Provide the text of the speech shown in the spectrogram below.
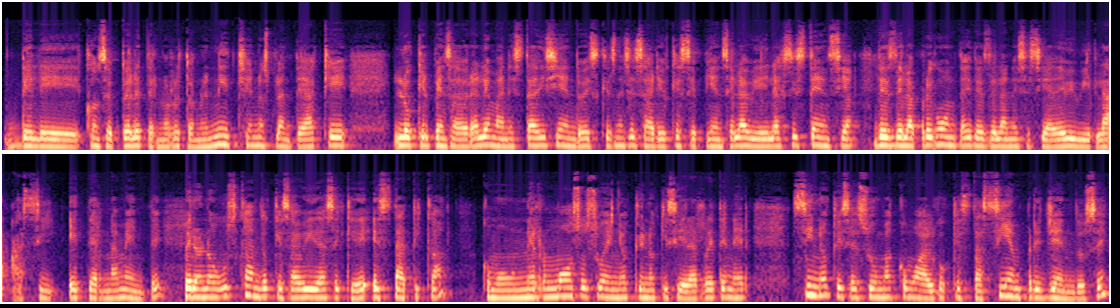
del eh, concepto del eterno retorno en Nietzsche nos plantea que lo que el pensador alemán está diciendo es que es necesario que se piense la vida y la existencia desde la pregunta y desde la necesidad de vivirla así eternamente, pero no buscando que esa vida se quede estática como un hermoso sueño que uno quisiera retener, sino que se asuma como algo que está siempre yéndose,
